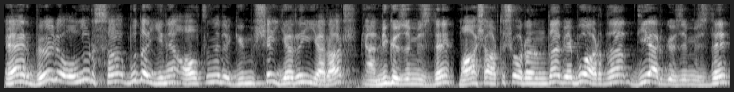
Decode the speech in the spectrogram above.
Eğer böyle olursa bu da yine altına ve gümüşe yarın yarar. Yani bir gözümüzde maaş artış oranında ve bu arada diğer gözümüzde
